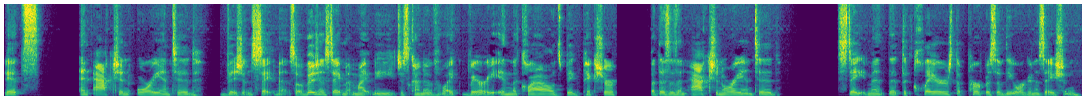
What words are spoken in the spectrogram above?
it's an action oriented vision statement. So a vision statement might be just kind of like very in the clouds, big picture, but this is an action oriented statement that declares the purpose of the organization.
